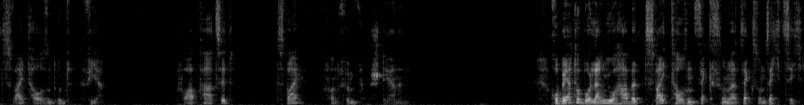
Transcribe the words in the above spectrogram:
2004. Vorabfazit: 2 von 5 Sternen. Roberto Bolaño habe 2666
